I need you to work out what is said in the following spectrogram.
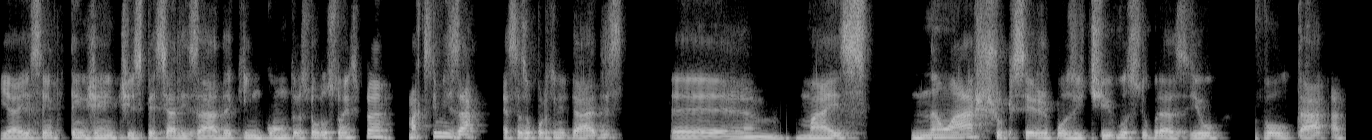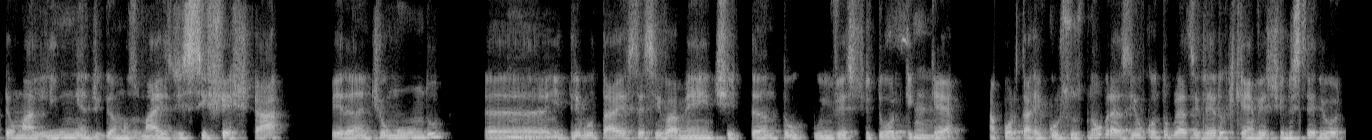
E aí sempre tem gente especializada que encontra soluções para maximizar essas oportunidades, é, mas não acho que seja positivo se o Brasil voltar a ter uma linha, digamos, mais de se fechar perante o mundo uh, uhum. e tributar excessivamente tanto o investidor que Sim. quer aportar recursos no Brasil quanto o brasileiro que quer investir no exterior.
